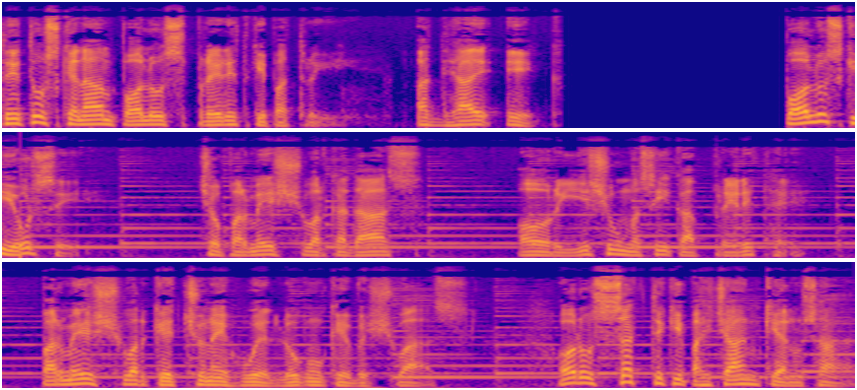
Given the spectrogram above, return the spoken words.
तीतुस के नाम पॉलुस प्रेरित की पत्री, अध्याय एक। पॉलुस की ओर से, जो परमेश्वर का दास और यीशु मसीह का प्रेरित है, परमेश्वर के चुने हुए लोगों के विश्वास और उस सत्य की पहचान के अनुसार,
